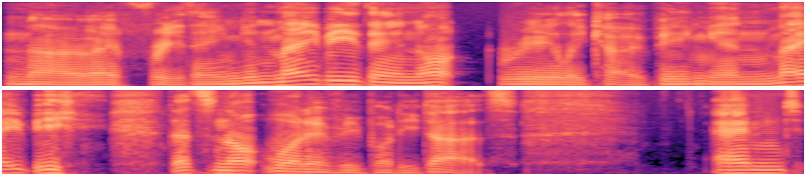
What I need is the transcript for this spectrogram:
know everything, and maybe they're not really coping, and maybe that's not what everybody does. And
